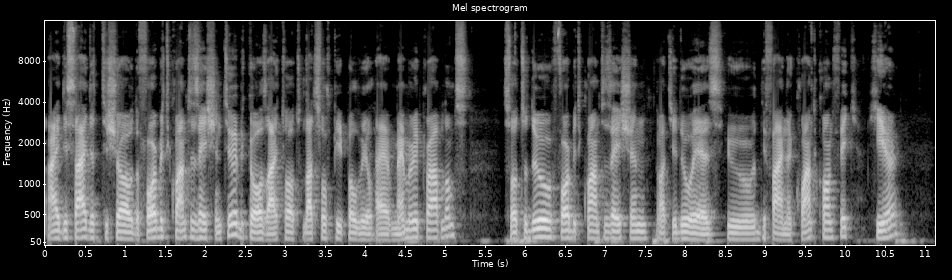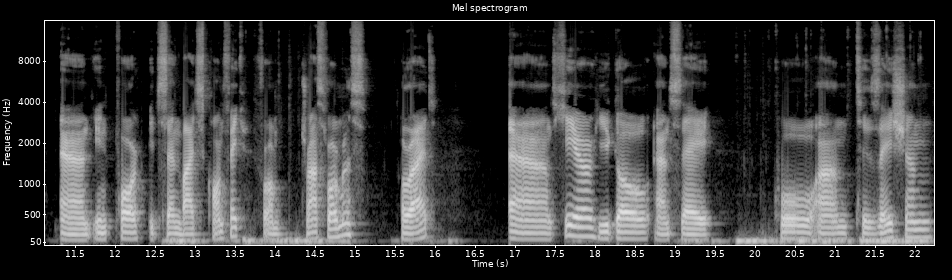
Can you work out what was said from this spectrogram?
I decided to show the 4-bit quantization too because I thought lots of people will have memory problems. So to do 4-bit quantization, what you do is you define a quant config here and import bits and bytes config from transformers, all right? And here you go and say quantization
